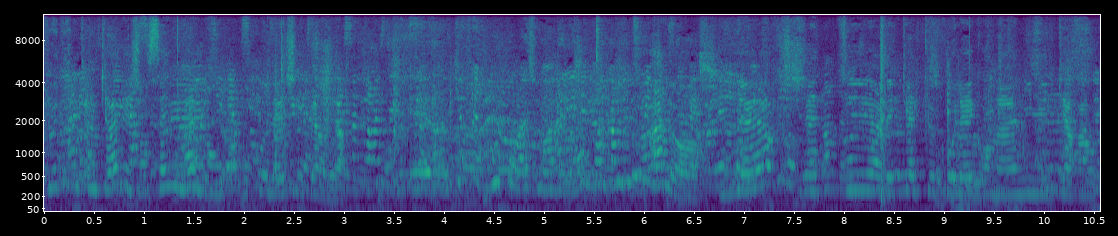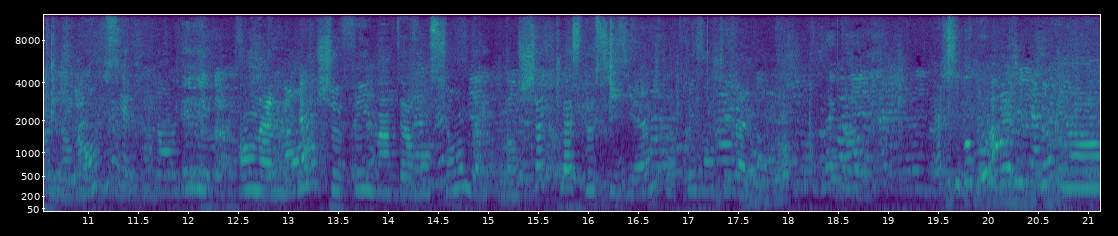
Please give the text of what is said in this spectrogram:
Claudine Quincal et j'enseigne ma langue au collège Perrières. Et euh, que faites-vous pour la semaine Alors, hier, j'étais avec quelques collègues, on a animé le karaoké des langues. Et en allemand, je fais une intervention dans chaque classe de 6e pour présenter la langue. D'accord. Merci beaucoup. Ah. De rien.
